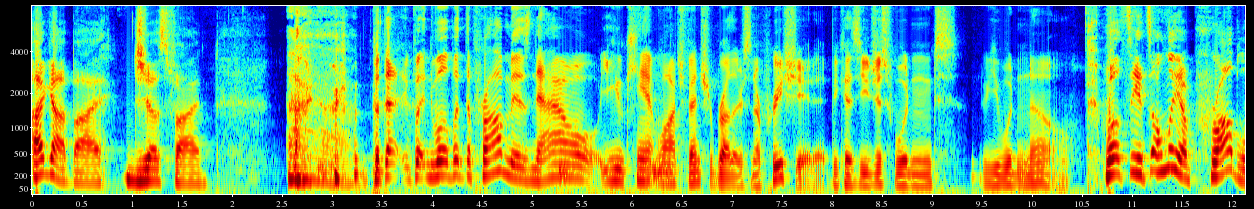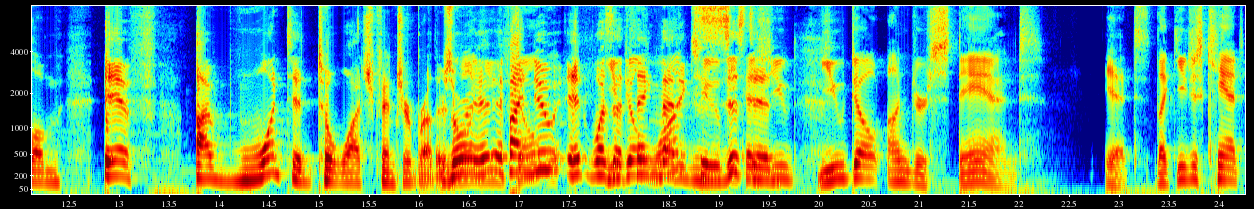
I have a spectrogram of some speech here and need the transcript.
I got by just fine. But that, but well, but the problem is now you can't watch Venture Brothers and appreciate it because you just wouldn't, you wouldn't know. Well, see, it's only a problem if I wanted to watch Venture Brothers, or Well, if I knew it was a thing that existed. you you don't understand it. Like you just can't.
